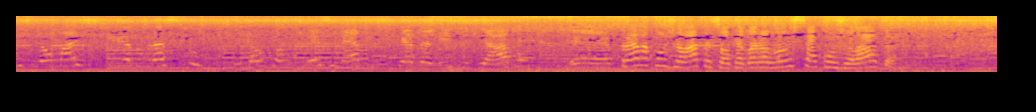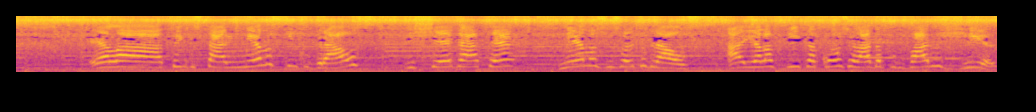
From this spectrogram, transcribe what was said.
Região mais fria do Brasil. Então são 13 metros de queda livre de água. É, Para ela congelar, pessoal, que agora ela não está congelada, ela tem que estar em menos 5 graus e chega até menos 18 graus. Aí ela fica congelada por vários dias,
